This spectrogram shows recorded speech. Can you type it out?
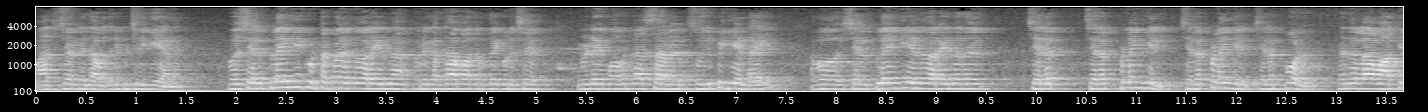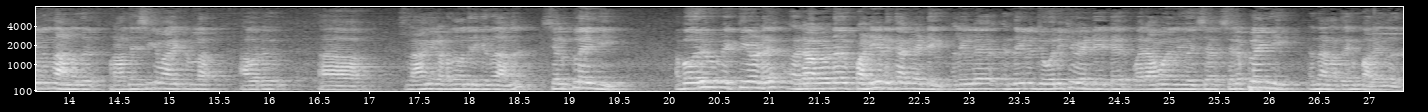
മാധുചേട്ടൻ ഇത് അവതരിപ്പിച്ചിരിക്കുകയാണ്. അപ്പോൾ ഷെൽപ്ലേങ്കി കുട്ടപ്പൻ എന്ന് പറയുന്ന ഒരു കഥാപാത്രത്തെക്കുറിച്ച് ഇവിടെ മോഹൻദാസ് സാറ് സൂചിപ്പിക്കുകയുണ്ടായി. അപ്പോൾ ഷെൽപ്ലേങ്കി എന്ന് പറയുന്നത് ചില ചിലപ്പോഴെങ്കിൽ ചിലപ്പോഴെങ്കിൽ ചിലപ്പോൾ എന്നുള്ള വാക്കിൽ നിന്നാണത് പ്രാദേശികമായിട്ടുള്ള ആ ഒരു സ്ലാങ് കടന്നു വന്നിരിക്കുന്നതാണ് ശെൽപ്ലേങ്കി അപ്പോൾ ഒരു വ്യക്തിയോട് ഒരാളോട് പണിയെടുക്കാൻ വേണ്ടി അല്ലെങ്കിൽ എന്തെങ്കിലും ജോലിക്ക് വേണ്ടിയിട്ട് വരാമോ എന്ന് ചോദിച്ചാൽ ശെൽപ്ലേങ്കി എന്നാണ് അദ്ദേഹം പറയുന്നത്.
